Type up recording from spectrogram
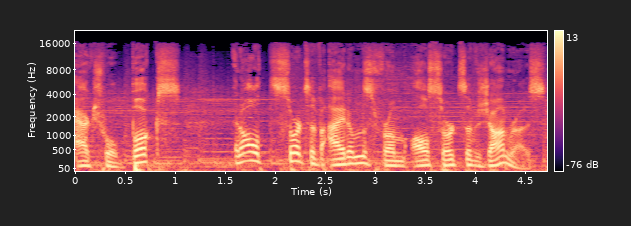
actual books and all sorts of items from all sorts of genres.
